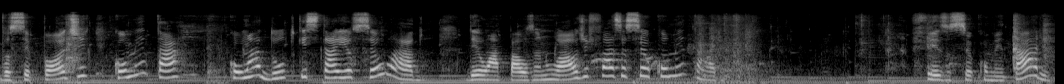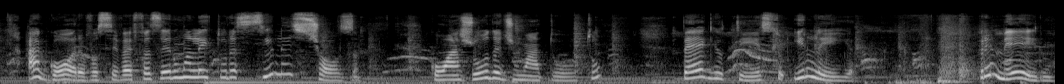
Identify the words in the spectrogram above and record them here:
você pode comentar com o adulto que está aí ao seu lado. Dê uma pausa no áudio e faça seu comentário. Fez o seu comentário? Agora você vai fazer uma leitura silenciosa. Com a ajuda de um adulto, pegue o texto e leia. Primeiro,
